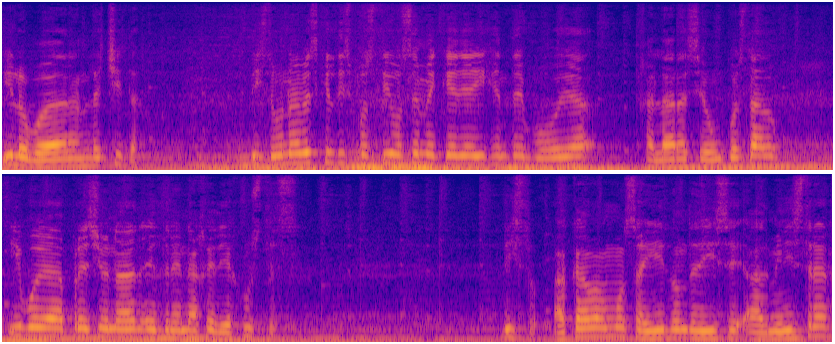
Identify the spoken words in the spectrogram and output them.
y lo voy a dar en lechita. Listo una vez que el dispositivo se me quede ahí gente voy a jalar hacia un costado y voy a presionar el drenaje de ajustes. Listo acá vamos a ir donde dice administrar.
